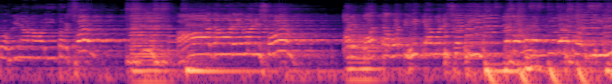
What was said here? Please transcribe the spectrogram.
চক্ষু হীনা তবে শোন আজ আমার এমন শোন আরে পদ্মাবতী কেমন সতী তেমন দিবাবতী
